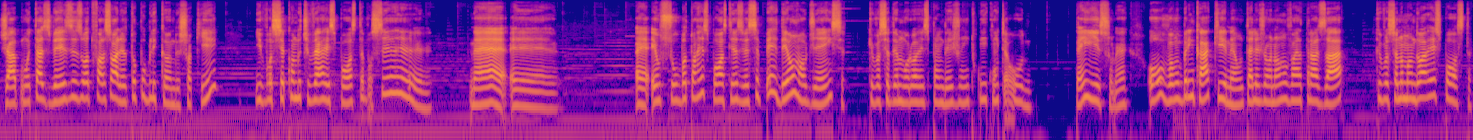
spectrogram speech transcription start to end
Já muitas vezes o outro fala assim: olha, eu estou publicando isso aqui, e você, quando tiver a resposta, você né? É, é, eu subo a tua resposta. E às vezes você perdeu uma audiência que você demorou a responder junto com o conteúdo. Tem isso, né? Ou vamos brincar aqui, né? Um telejornal não vai atrasar porque você não mandou a resposta.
